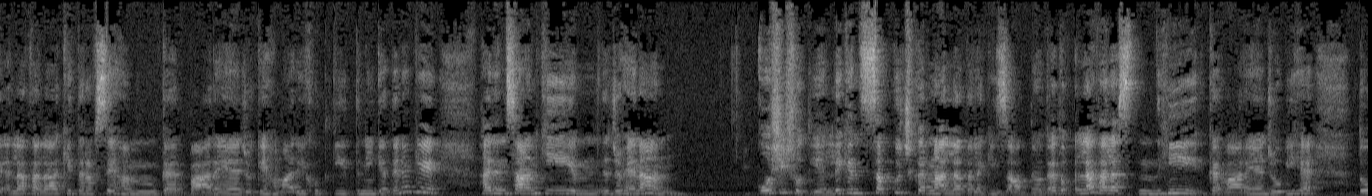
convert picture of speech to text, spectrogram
अल्लाह ताला की तरफ़ से हम कर पा रहे हैं, जो कि हमारी खुद की इतनी, कहते हैं ना कि हर इंसान की जो है ना, कोशिश होती है, लेकिन सब कुछ करना अल्लाह ताला की जात में होता है। तो अल्लाह ताला ही करवा रहे हैं जो भी है। तो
